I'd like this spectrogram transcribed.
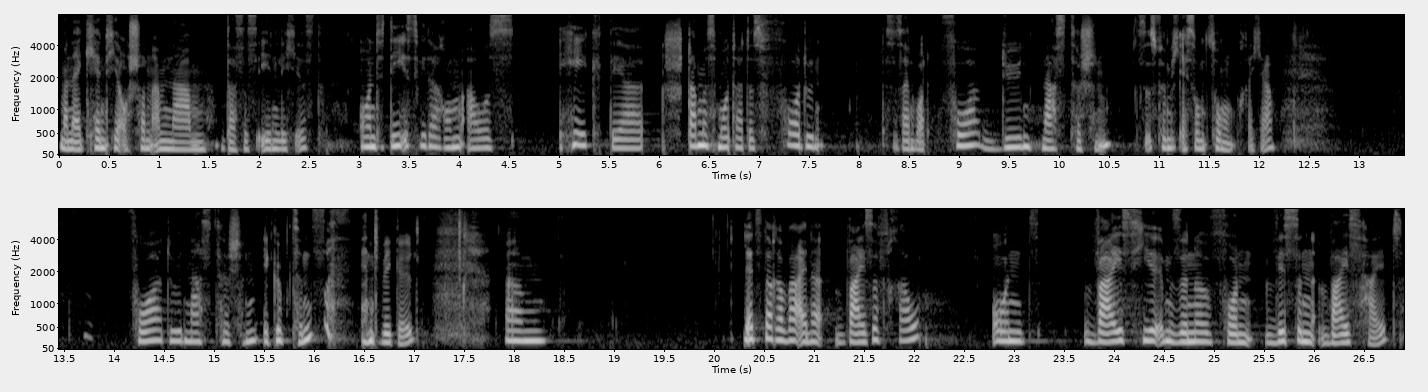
Man erkennt hier auch schon am Namen, dass es ähnlich ist. Und die ist wiederum aus Hek, der Stammesmutter des Vordyn das ist ein Wort, Vordynastischen. Das ist für mich echt so ein Zungenbrecher vordynastischen Ägyptens entwickelt. Ähm, letztere war eine weise Frau und weiß hier im Sinne von Wissen, Weisheit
